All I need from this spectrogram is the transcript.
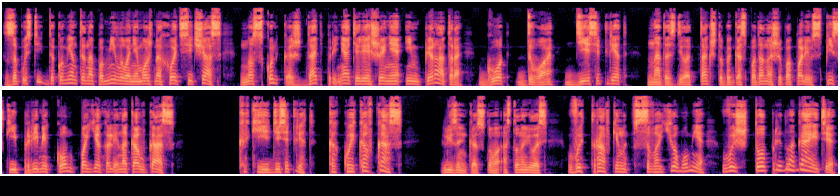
«Запустить документы на помилование можно хоть сейчас, но сколько ждать принятия решения императора? Год, два, десять лет? Надо сделать так, чтобы господа наши попали в списки и прямиком поехали на Кавказ». «Какие десять лет? Какой Кавказ?» Лизонька снова остановилась. Вы, Травкин, в своем уме? Вы что предлагаете?»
